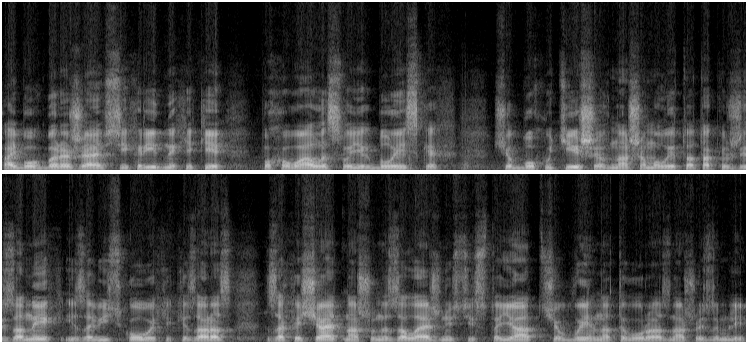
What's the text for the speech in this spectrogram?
хай Бог береже всіх рідних, які поховали своїх близьких щоб Бог утішив. Наша молитва також і за них, і за військових, які зараз захищають нашу незалежність і стоять, щоб вигнати ворога з нашої землі.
